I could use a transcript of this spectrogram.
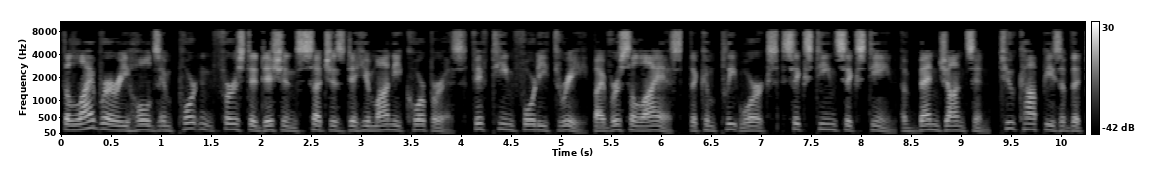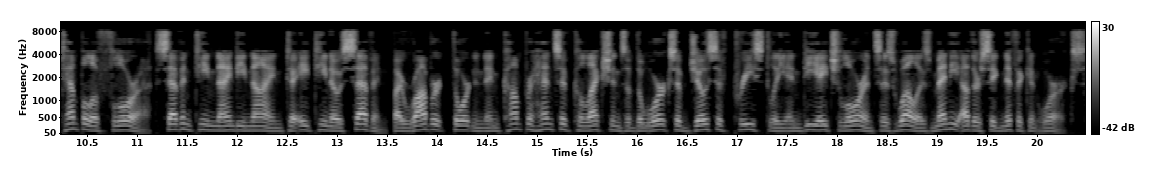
The library holds important first editions such as De Humani Corporis 1543 by Vesalius, The Complete Works 1616 of Ben Jonson, two copies of The Temple of Flora 1799 by Robert Thornton and comprehensive collections of the works of Joseph Priestley and D. H. Lawrence as well as many other significant works.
